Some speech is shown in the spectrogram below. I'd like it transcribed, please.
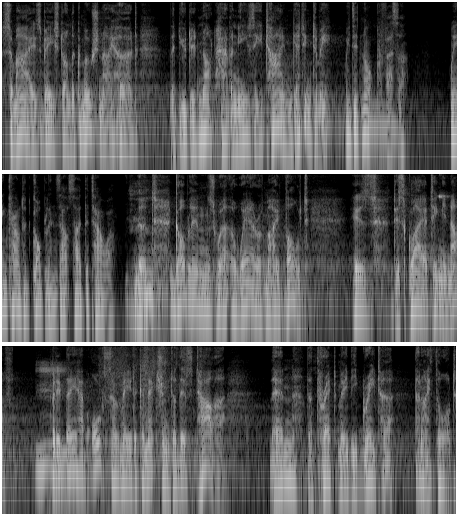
surmise, based on the commotion I heard, that you did not have an easy time getting to me. We did not, Professor. We encountered goblins outside the tower. That goblins were aware of my vault is disquieting enough. Mm. But if they have also made a connection to this tower, then the threat may be greater than I thought.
